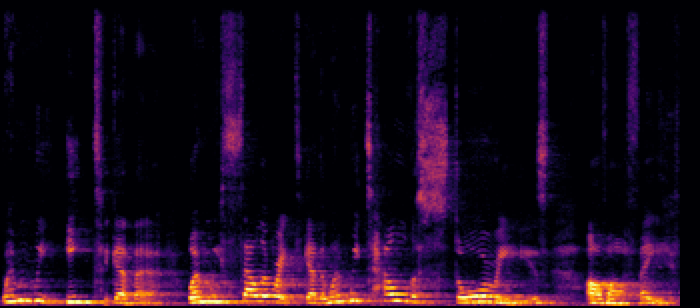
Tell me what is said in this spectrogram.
When we eat together, when we celebrate together, when we tell the stories of our faith,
